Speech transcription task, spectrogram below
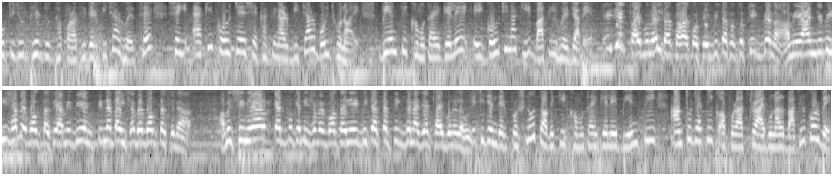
মুক্তিযুদ্ধের যুদ্ধাপরাধীদের বিচার হয়েছে সেই একই কোর্টে শেখ হাসিনার বিচার বৈধ নয়। বিএনপি ক্ষমতায় গেলে এই কোর্টই নাকি বাতিল হয়ে যাবে। এই যে ট্রাইব্যুনালটা তারা করছে এই বিচারটা তো টিকবে না। আমি আইনজীবী হিসাবে বলতেছি, আমি বিএনপি নেতা হিসাবে বলতেছি না। আমি সিনিয়র অ্যাডভোকেট হিসেবে বলতে এই বিচারটা টিকবে না যে ট্রাইব্যুনালে হয়েছে। নেটিজেনদের প্রশ্ন, তবে কি ক্ষমতায় গেলে বিএনপি আন্তর্জাতিক অপরাধ ট্রাইব্যুনাল বাতিল করবে?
